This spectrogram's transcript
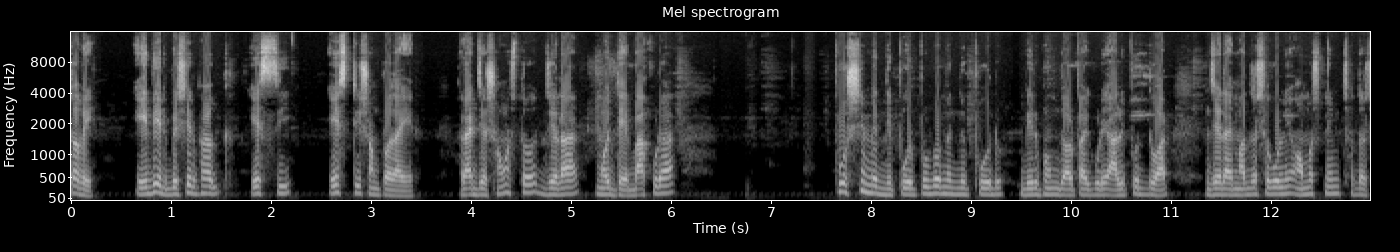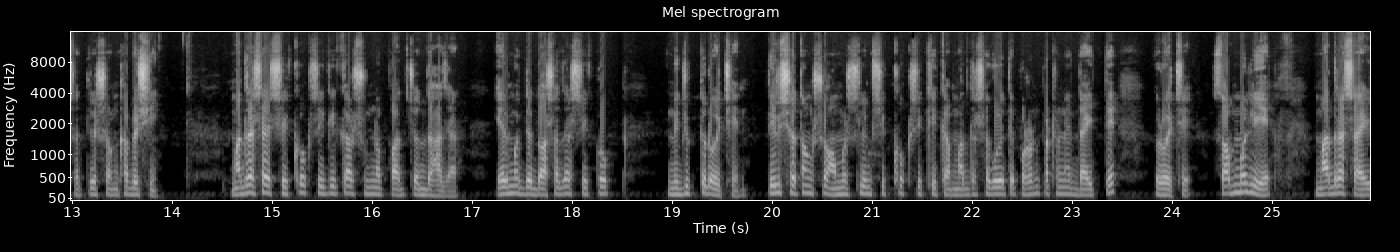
তবে এদের বেশিরভাগ এসসি এসটি সম্প্রদায়ের। রাজ্যের সমস্ত জেলার মধ্যে বাঁকুড়া, পশ্চিম মেদিনীপুর, পূর্ব মেদিনীপুর, বীরভূম, জলপাইগুড়ি, আলিপুরদুয়ার জেলায় মাদ্রাসাগুলি অমুসলিম ছাত্রছাত্রীর সংখ্যা বেশি। মাদ্রাসায় শিক্ষক, শিক্ষিকার শূন্যপাত চোদ্দ হাজার। এর মধ্যে দশ হাজার শিক্ষক নিযুক্ত রয়েছেন। তিরিশ শতাংশ অমুসলিম শিক্ষক, শিক্ষিকা মাদ্রাসাগুলিতে পঠন পাঠনের দায়িত্বে রয়েছে। সব মিলিয়ে মাদ্রাসায়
